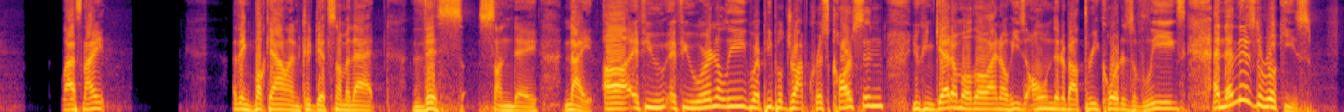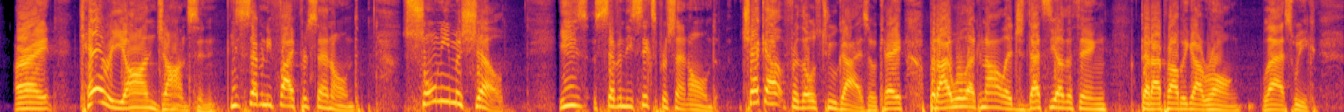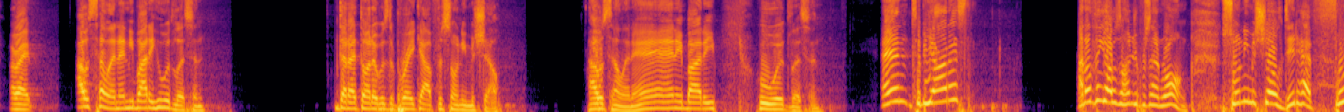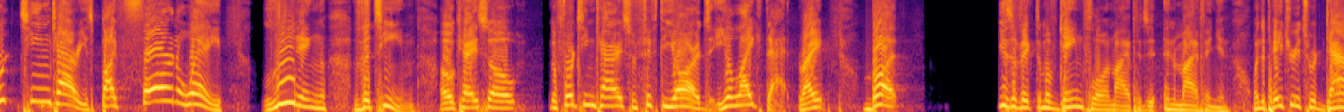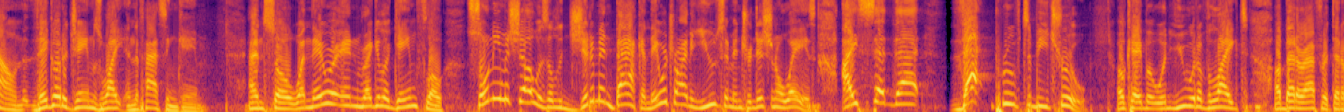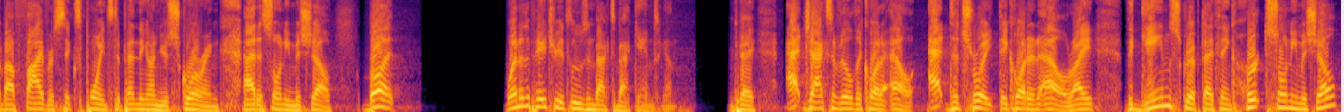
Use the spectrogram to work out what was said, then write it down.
Last night. I think Buck Allen could get some of that this Sunday night. Uh, if you if you were in a league where people drop Chris Carson, you can get him. Although I know he's owned in about three quarters of leagues. And then there's the rookies. All right. Kerryon Johnson. He's 75% owned. Sony Michel, He's 76% owned. Check out for those two guys, okay? But I will acknowledge that's the other thing that I probably got wrong last week. All right. I was telling anybody who would listen that I thought it was the breakout for Sony Michel. I was telling anybody who would listen. And to be honest, I don't think I was 100% wrong. Sony Michel did have 14 carries by far and away leading the team. Okay, so the 14 carries for 50 yards, you like that, right? But he's a victim of game flow in my in my opinion. When the Patriots were down, they go to James White in the passing game. And so when they were in regular game flow, Sony Michel was a legitimate back and they were trying to use him in traditional ways. I said that that proved to be true. Okay, but would you would have liked a better effort than about 5 or 6 points depending on your scoring out of Sony Michel. But when are the Patriots losing back to back games again? Okay. At Jacksonville, they caught an L. At Detroit, they caught an L, right? The game script, I think, hurt Sony Michel.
